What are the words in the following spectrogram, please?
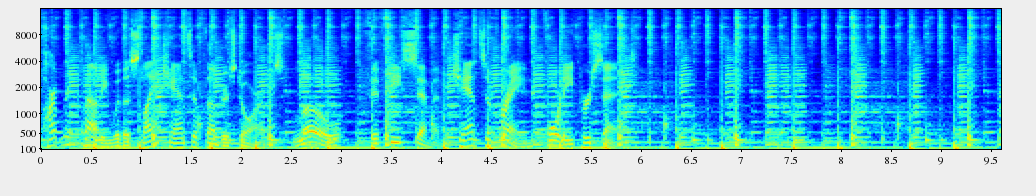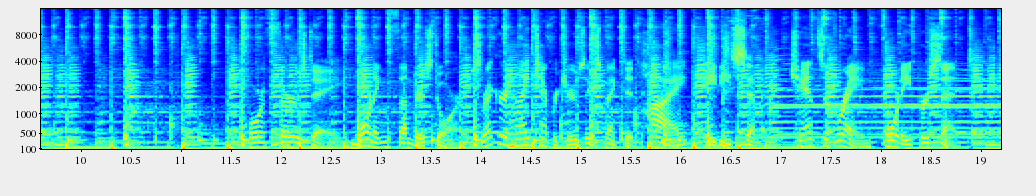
Partly cloudy with a slight chance of thunderstorms. Low 57. Chance of rain 40%. For Thursday, morning thunderstorms. Record high temperatures expected. High 87. Chance of rain 40%.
